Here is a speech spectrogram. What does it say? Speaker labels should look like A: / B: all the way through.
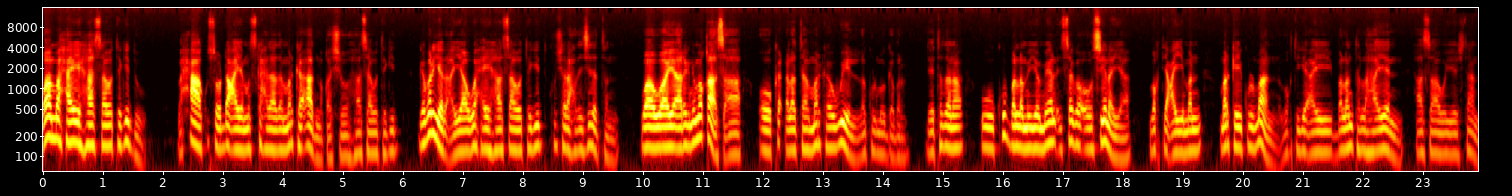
A: waa maxay hasaawo tegiddu maxaa ku soo dhacaya maskaxdaada marka aad maqasho hasaawo tegid gabar yar ayaa waxay hasaawo tegid ku sharaxday sida tan. Waa waayo aragnimo qaas ah oo ka dhalata marka wiil la kulmo gabar. Deetadana uu ku ballamiyo meel isaga oo siinaya wakhti cayiman. Markay kulmaan wakhtigii ay ballanta lahaayeen hasaawo yeeshtaan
